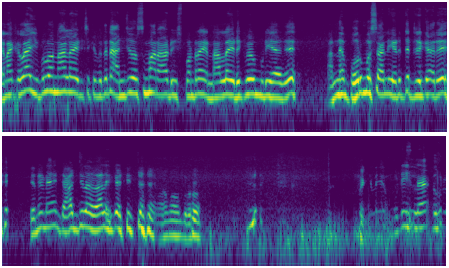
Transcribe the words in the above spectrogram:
எனக்கெல்லாம் இவ்வளோ நாள் ஆயிடுச்சு. கிட்டத்தட்ட அஞ்சு வருஷமா ராடு யூஸ் பண்றேன். என்னால எடுக்கவே முடியாது. அண்ணன் பொறுமைசாலி எடுத்துட்டு இருக்காரு. என்னண்ணே காஞ்சில வேலை கட்டிட்டேன். ஆமா ப்ரோ மக்களே முடியல. ஒரு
